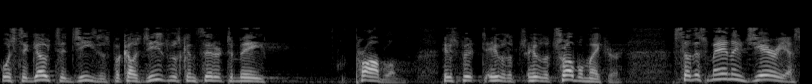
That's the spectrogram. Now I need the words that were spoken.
was to go to Jesus, because Jesus was considered to be problem. He was, he was, a, he was a troublemaker. So this man named Jairus,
